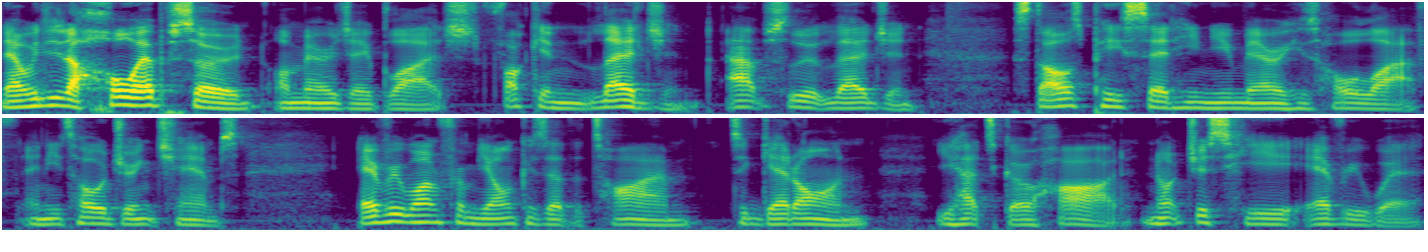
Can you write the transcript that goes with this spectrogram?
Now, we did a whole episode on Mary J. Blige. Fucking legend, absolute legend. Styles P said he knew Mary his whole life, and he told Drink Champs, everyone from Yonkers at the time, to get on, you had to go hard, not just here, everywhere.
